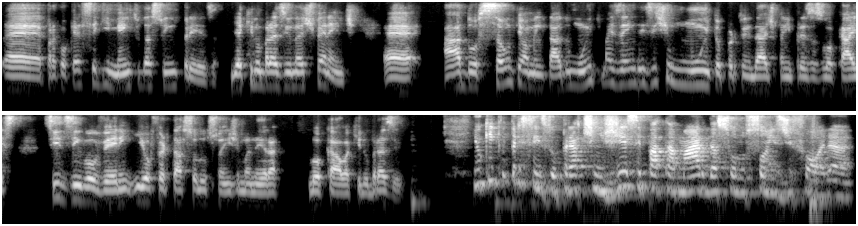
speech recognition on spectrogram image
é, para qualquer segmento da sua empresa. E aqui no Brasil não é diferente. É, a adoção tem aumentado muito, mas ainda existe muita oportunidade para empresas locais se desenvolverem e ofertar soluções de maneira local aqui no Brasil. E o que, que preciso para atingir esse patamar das soluções de fora?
